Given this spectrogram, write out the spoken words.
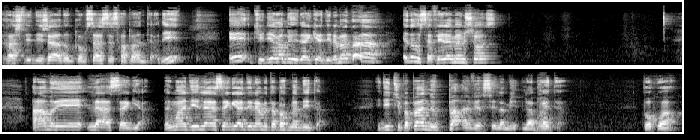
racheté déjà, donc comme ça, ce ne sera pas interdit. Et tu dis Rabbi Yohanan qui a dit le matin, et donc ça fait la même chose. Amri la sagia. L'agma dit la sagia dit la metaport matnita. Il dit tu peux pas ne pas inverser la, la braïta. Pourquoi?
